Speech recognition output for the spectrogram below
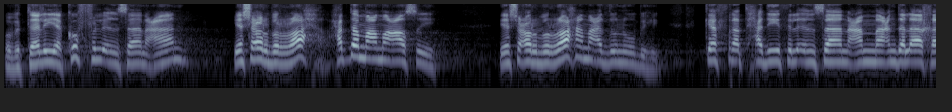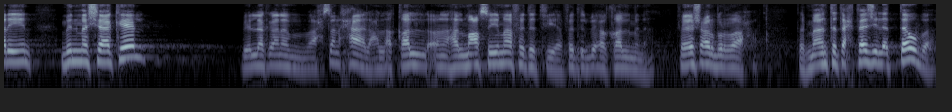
وبالتالي يكف الإنسان عن يشعر بالراحة حتى مع معاصيه يشعر بالراحة مع ذنوبه. كثره حديث الإنسان عما عند الآخرين من مشاكل بيقول لك أنا أحسن حال على الأقل هالمعصية ما فتت فيها فتت بأقل منها فيشعر بالراحة. طيب ما أنت تحتاج إلى التوبة.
